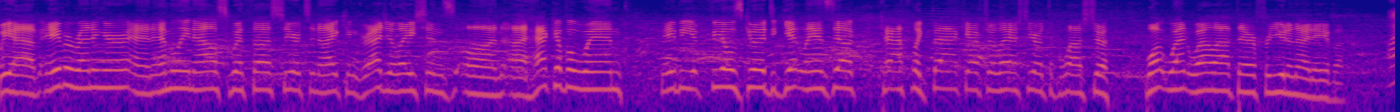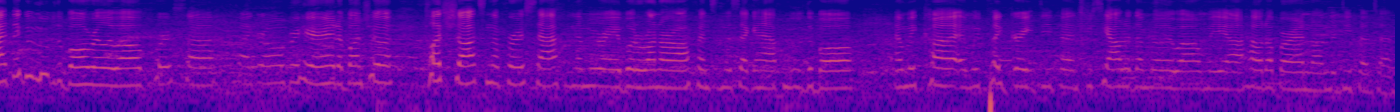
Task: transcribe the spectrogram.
We have Ava Renninger and Emily Naus with us here tonight. Congratulations on a heck of a win. Maybe it feels good to get Lansdale Catholic back after last year at the Palestra. What went well out there for you tonight, Ava? I think we moved the ball really well. Of course, uh, my girl over here hit a bunch of clutch shots in the first half, and then we were able to run our offense in the second half, move the ball, and we cut, and we played great defense. We scouted them really well, and we uh, held up our end on the defense end.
